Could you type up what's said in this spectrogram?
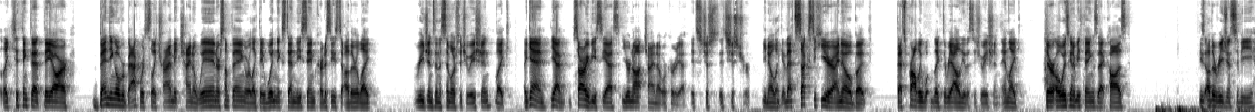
like to think that they are bending over backwards to like try and make China win or something, or like they wouldn't extend these same courtesies to other like regions in a similar situation. Like again, yeah, sorry VCS, you're not China or Korea. It's just it's just true. You know, like that sucks to hear, I know, but that's probably what, like the reality of the situation. And like there are always going to be things that cause these other regions to be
